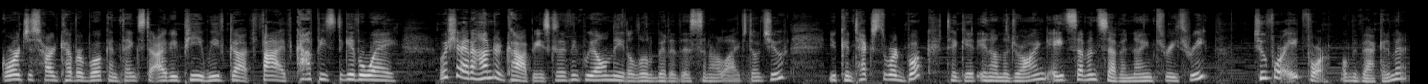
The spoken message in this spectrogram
Gorgeous hardcover book, and thanks to IVP, we've got five copies to give away. Wish I had 100 copies because I think we all need a little bit of this in our lives, don't you? You can text the word book to get in on the drawing 877 933 2484. We'll be back in a minute.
